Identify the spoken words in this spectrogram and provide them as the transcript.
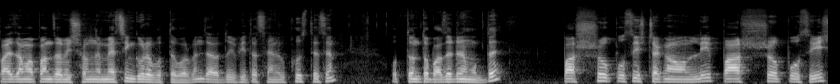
পায়জামা, পাঞ্জাবির সঙ্গে ম্যাচিং করে পরতে পারবেন যারা দুই ফিতা স্যান্ডেল খুঁজতেছেন। অত্যন্ত বাজেটের মধ্যে। পাঁচশো পঁচিশ টাকা অনলি পাঁচশো পঁচিশ,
